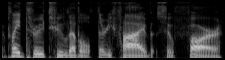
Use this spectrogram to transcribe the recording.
I played through to level 35 so far,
